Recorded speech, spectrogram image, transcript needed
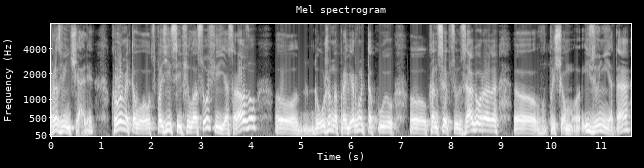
развенчали. Кроме того, вот с позиции философии я сразу э, должен опровергнуть такую э, концепцию заговора, причем извне, да,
